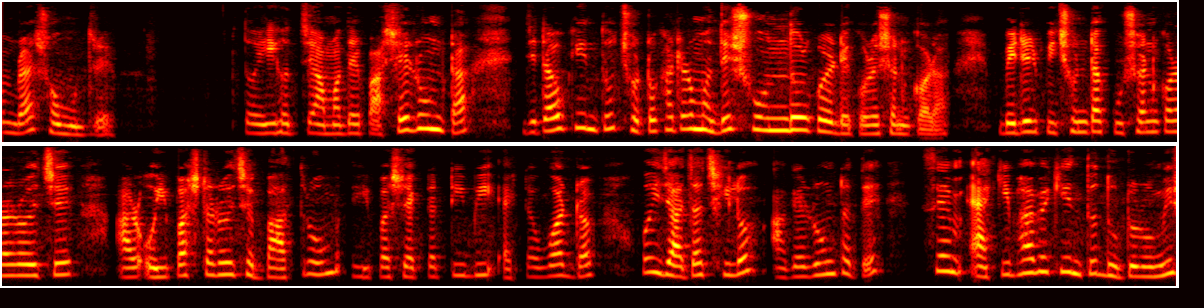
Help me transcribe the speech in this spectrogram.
আমরা সমুদ্রে। তো এই হচ্ছে আমাদের পাশের রুমটা যেটাও কিন্তু ছোটোখাটোর মধ্যে সুন্দর করে ডেকোরেশন করা। বেডের পিছনটা কুশন করা রয়েছে, আর ওই পাশটা রয়েছে বাথরুম এই পাশে একটা টিভি একটা ওয়ার্ড্রপ ওই যা যা ছিল আগের রুমটাতে সেম একইভাবে কিন্তু দুটো রুমই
